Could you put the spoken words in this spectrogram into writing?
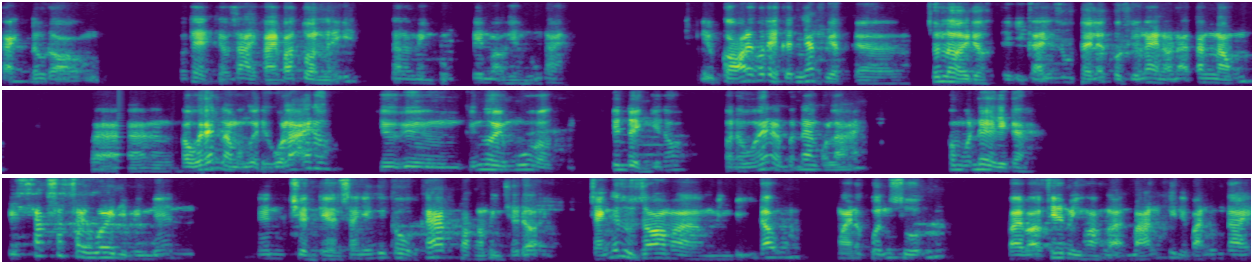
cách đâu đó có thể kéo dài vài ba tuần là ít. Ra là mình cũng nên bảo hiểm lúc này nếu có thì có thể cân nhắc việc uh, chốt lời được thì cái du thấy là cổ phiếu này nó đã tăng nóng và hầu hết là mọi người đều có lãi thôi trừ ừ, cái người mua ở trên đỉnh thì thôi còn hầu hết là vẫn đang có lãi không vấn đề gì cả. Cái sắc sắc sideways thì mình nên nên chuyển tiền sang những cái cơ hội khác hoặc là mình chờ đợi tránh cái rủi ro mà mình bị động mai nó quấn xuống. Vài ba phiên mình hoảng loạn bán khi để bán đúng đáy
